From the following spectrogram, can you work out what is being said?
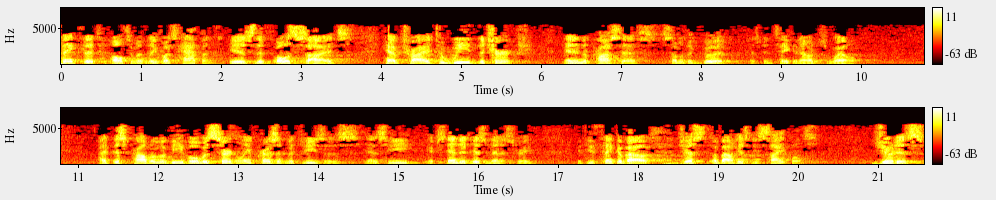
think that ultimately what's happened is that both sides have tried to weed the church. And in the process, some of the good has been taken out as well. This problem of evil was certainly present with Jesus as he extended his ministry. If you think about just about his disciples, Judas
